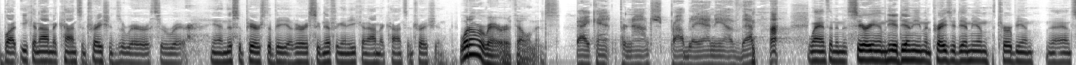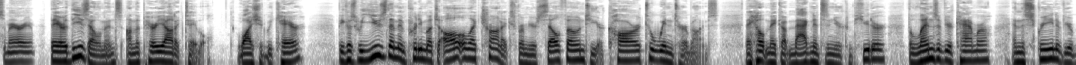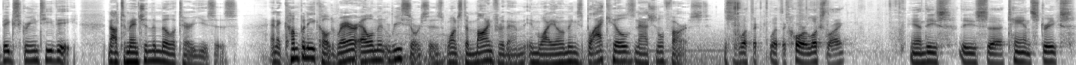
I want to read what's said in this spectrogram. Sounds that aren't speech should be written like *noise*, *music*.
but economic concentrations of rare earths are rare. And this appears to be a very significant economic concentration. What are rare earth elements? I can't pronounce probably any of them. *laughs* Lanthanum, cerium, neodymium, and praseodymium, terbium, and samarium. They are these elements on the periodic table. Why should we care? Because we use them in pretty much all electronics from your cell phone to your car to wind turbines. They help make up magnets in your computer, the lens of your camera, and the screen of your big screen TV, not to mention the military uses and a company called Rare Element Resources wants to mine for them in Wyoming's Black Hills National Forest. This is what the, what the core looks like. And these, these uh, tan streaks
